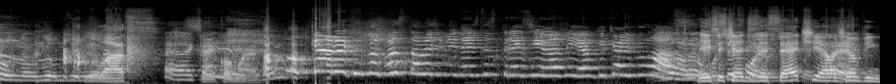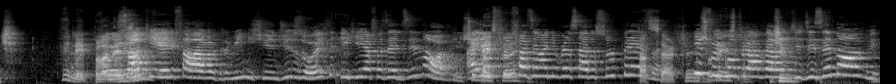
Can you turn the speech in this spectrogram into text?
no... no, no- No laço. É, Sei caiu. como é. O cara que não gostava de mim desde os 13 anos e eu que caí no laço. Não, não. E você tinha foi, 17 você e ela foi. tinha É. 20. Ele planejou. Só que ele falava pra mim que tinha 18 e que ia fazer 19. Não sou Aí eu fui né? fazer um aniversário surpresa. Tá certo E fui besta. comprar a vela de 19.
